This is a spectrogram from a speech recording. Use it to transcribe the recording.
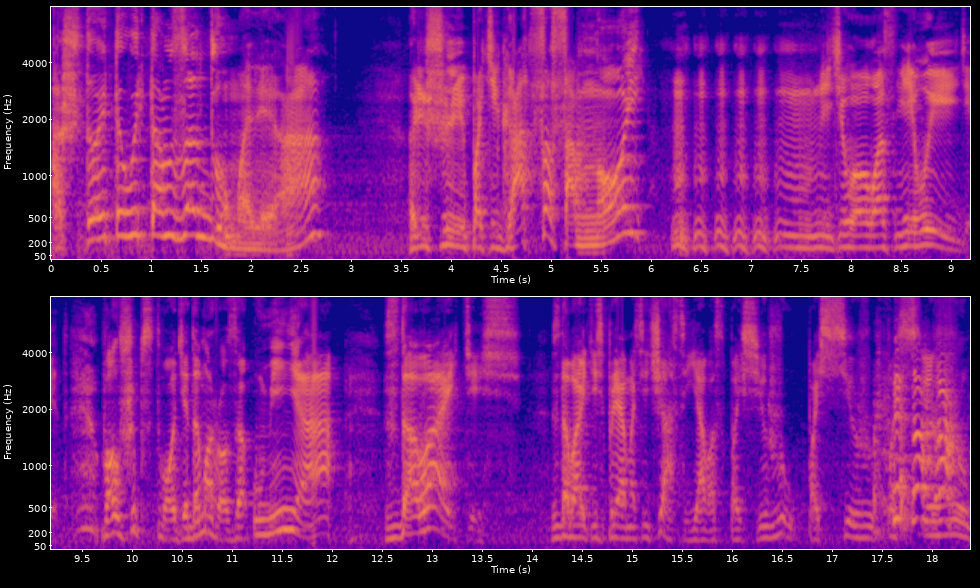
А что это вы там задумали, а? Решили потягаться со мной? Ничего у вас не выйдет. Волшебство Деда Мороза у меня. Сдавайтесь. Сдавайтесь прямо сейчас, и я вас посижу, посижу, посижу.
